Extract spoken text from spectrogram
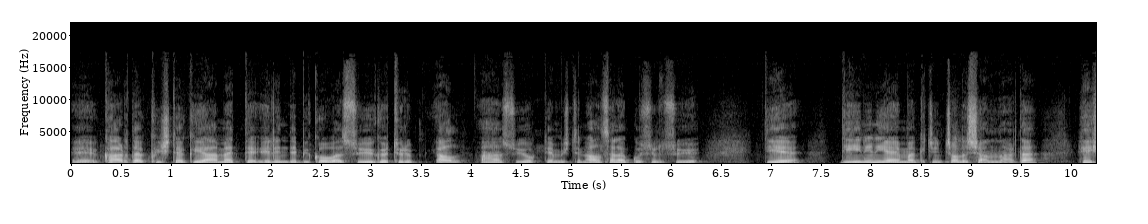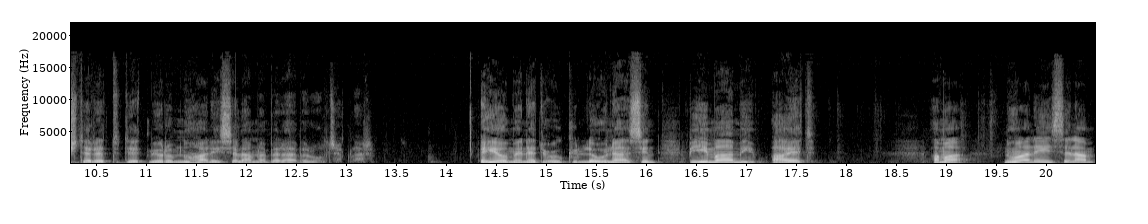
e, karda, kışta, kıyamette elinde bir kova suyu götürüp al, aha su yok demiştin, al sana gusül suyu diye dinini yaymak için çalışanlar da hiç tereddüt etmiyorum Nuh Aleyhisselam'la beraber olacaklar. اَيَوْمَ نَدْعُوا كُلَّ اُنَاسٍ بِاِمَامِهِمْ Ayet. Ama Nuh Aleyhisselam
